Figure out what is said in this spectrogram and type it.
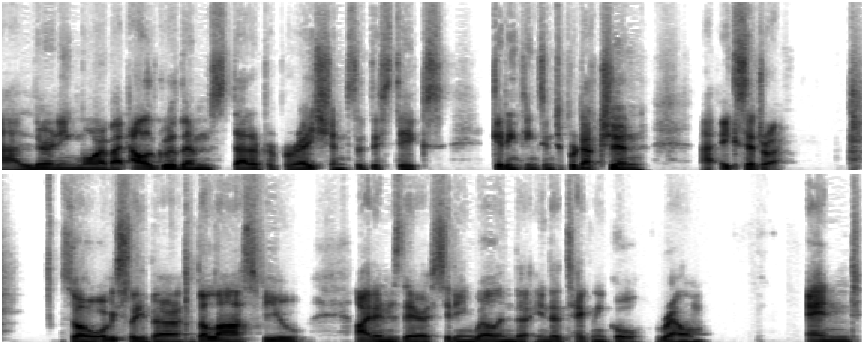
uh, learning more about algorithms, data preparation, statistics, getting things into production, uh, etc. So obviously the the last few items there sitting well in the in the technical realm, and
